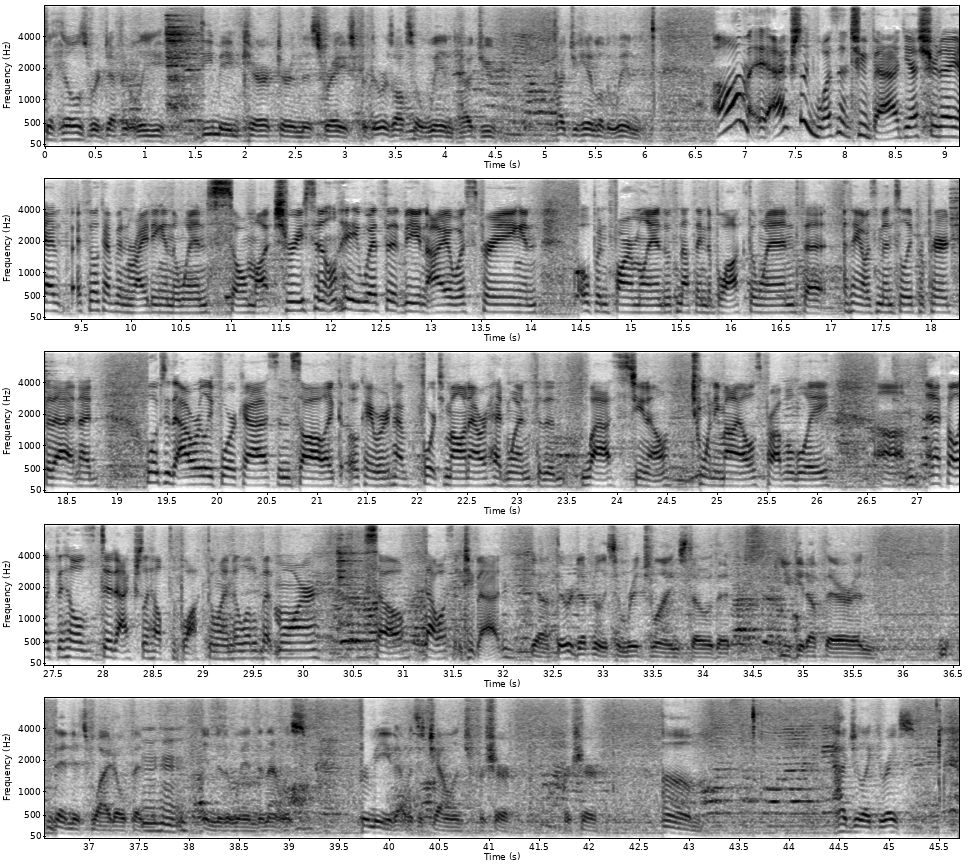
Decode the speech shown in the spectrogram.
The hills were definitely the main character in this race, but there was also wind. How'd you how'd you handle the wind? Um, it actually wasn't too bad yesterday. I, I feel like I've been riding in the wind so much recently with it being Iowa spring and open farmlands with nothing to block the wind that I think I was mentally prepared for that. And I'd looked at the hourly forecast and saw like, okay, we're gonna have 14 mile an hour headwind for the last, you know, 20 miles probably. Um, and I felt like the hills did actually help to block the wind a little bit more. So that wasn't too bad. Yeah, there were definitely some ridge lines though that you get up there and then it's wide open into the wind, and that was for me that was a challenge for sure, for sure. Um, how'd you like the race?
